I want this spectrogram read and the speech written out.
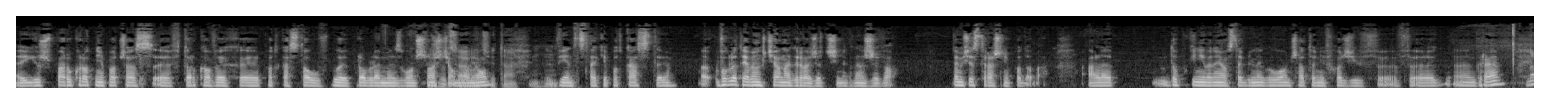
Już parukrotnie podczas e, wtorkowych e, podcastów były problemy z łącznością moją, tak. mhm. więc takie podcasty. W ogóle to ja bym chciał nagrywać odcinek na żywo. To mi się strasznie podoba, ale dopóki nie będę miał stabilnego łącza, to nie wchodzi w, w e, grę. No,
